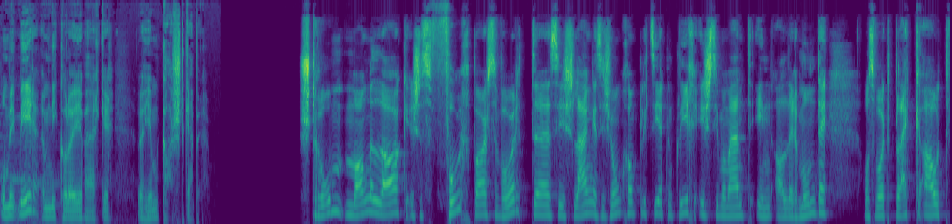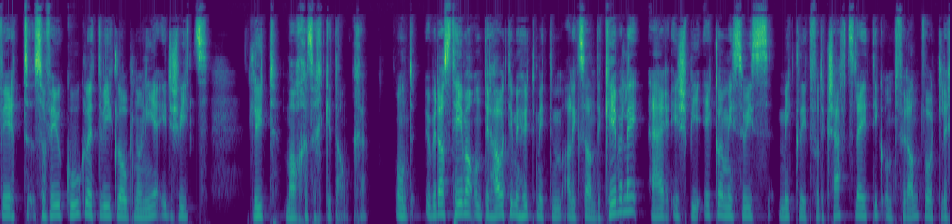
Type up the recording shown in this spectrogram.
Und mit mir, Nico Leuenberger, eurem Gastgeber. Strommangellage ist ein furchtbares Wort. Äh, es ist lang, es ist unkompliziert und gleich ist es im Moment in aller Munde. Das Wort Blackout wird so viel gegoogelt wie, glaube noch nie in der Schweiz. Die Leute machen sich Gedanken. Und über das Thema unterhalte ich mich heute mit dem Alexander Keberle. Er ist bei Economy Suisse Mitglied von der Geschäftsleitung und verantwortlich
